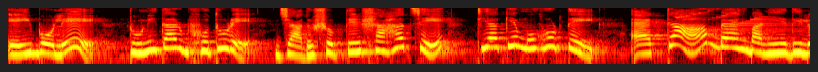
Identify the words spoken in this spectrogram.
এই বলে টুনি তার ভুতুড়ে জাদুশক্তির সাহায্যে টিয়াকে মুহূর্তেই একটা ব্যাং বানিয়ে দিল।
